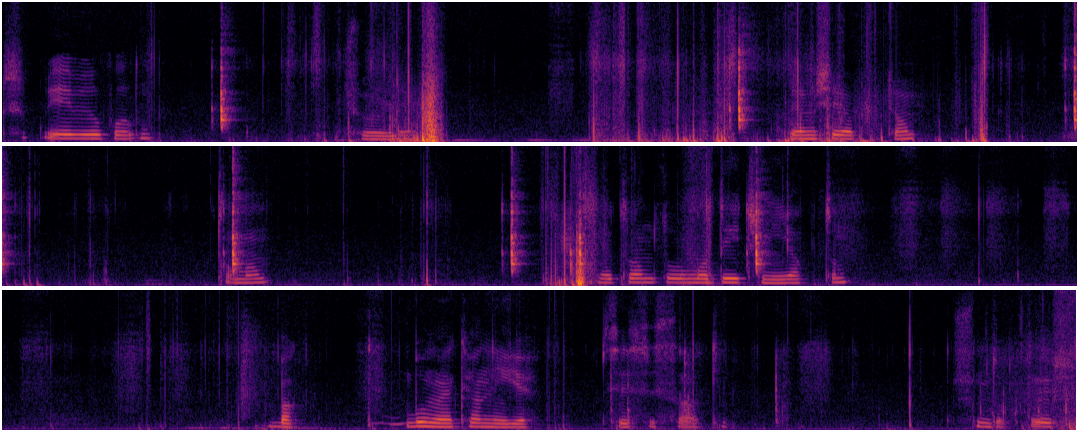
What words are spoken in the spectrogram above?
Küçük bir ev yapalım. Şöyle. Ben bir şey yapacağım. Tamam. Yatağımız olmadığı için yaptım. Bak bu mekan iyi. Sessiz sakin. Şunu da koyuyorsun.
